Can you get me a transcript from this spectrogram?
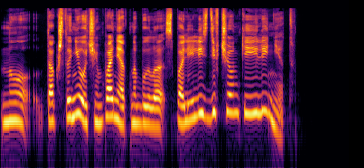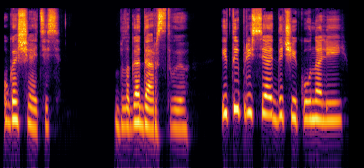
Но так что не очень понятно было, спалились девчонки или нет. Угощайтесь. Благодарствую. И ты присядь да чайку налей.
